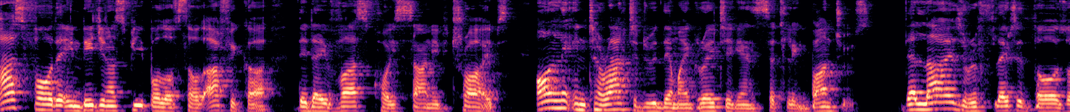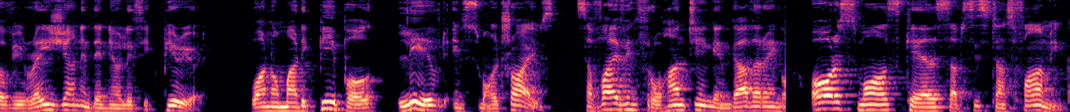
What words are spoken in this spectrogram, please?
As for the indigenous people of South Africa, the diverse Khoisanid tribes only interacted with the migrating and settling Bantus. Their lives reflected those of Eurasian in the Neolithic period, where nomadic people lived in small tribes, surviving through hunting and gathering or small-scale subsistence farming.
